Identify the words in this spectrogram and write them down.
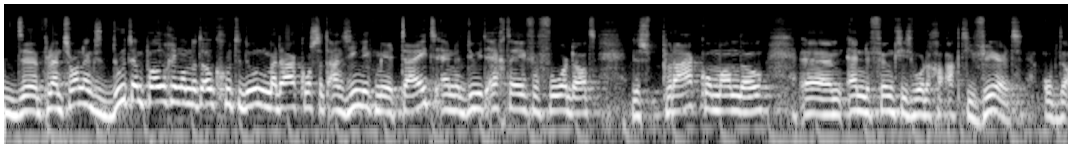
De Plantronics doet een poging om dat ook goed te doen, maar daar kost het aanzienlijk meer tijd. En het duurt echt even voordat de spraakcommando um, en de functies worden geactiveerd op de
